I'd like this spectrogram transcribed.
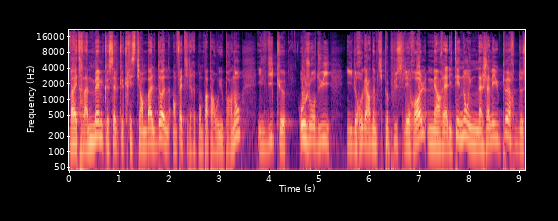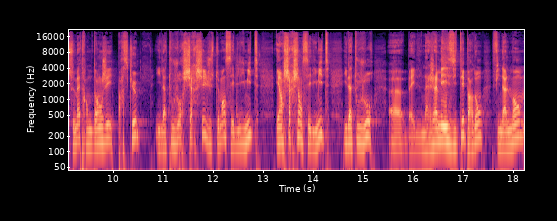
va être la même que celle que Christian Ball donne. En fait, il ne répond pas par oui ou par non. Il dit que aujourd'hui, il regarde un petit peu plus les rôles, mais en réalité, non, il n'a jamais eu peur de se mettre en danger parce que il a toujours cherché justement ses limites, et en cherchant ses limites, il a toujours, euh, ben, il n'a jamais hésité, pardon, finalement,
